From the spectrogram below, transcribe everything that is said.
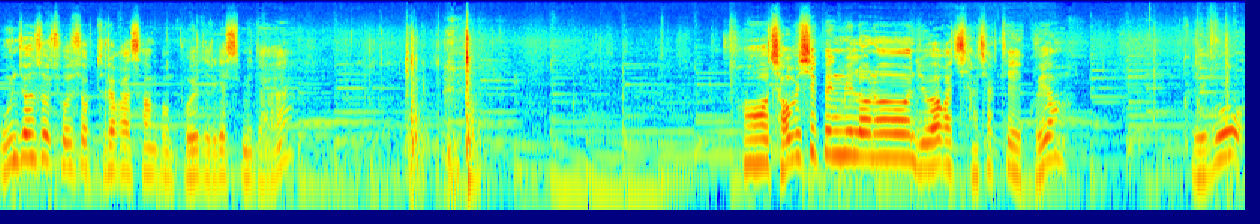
운전석, 조수석 들어가서 한번 보여드리겠습니다. 어, 접이식 백밀러는 이와 같이 장착되어 있고요. 그리고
